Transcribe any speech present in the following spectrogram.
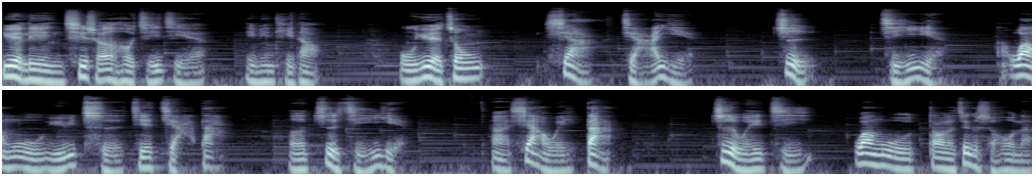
月令七十二候集解》里面提到：“五月中，夏甲也，至己也。”万物于此皆假大，而至极也。啊，夏为大，至为极。万物到了这个时候呢，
